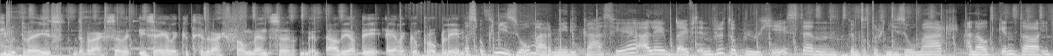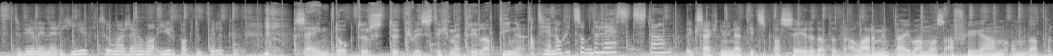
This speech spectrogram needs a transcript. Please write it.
Misschien moeten wij eens de vraag stellen, is eigenlijk het gedrag van mensen met ADHD eigenlijk een probleem? Dat is ook niet zomaar medicatie. Hè? Allee, dat heeft invloed op je geest en je kunt dat toch niet zomaar aan elk kind dat iets te veel energie heeft, zomaar zeggen, maar hier, pak een pilletje. Zijn dokters te kwistig met relatine? Had jij nog iets op de lijst staan? Ik zag nu net iets passeren dat het alarm in Taiwan was afgegaan omdat er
